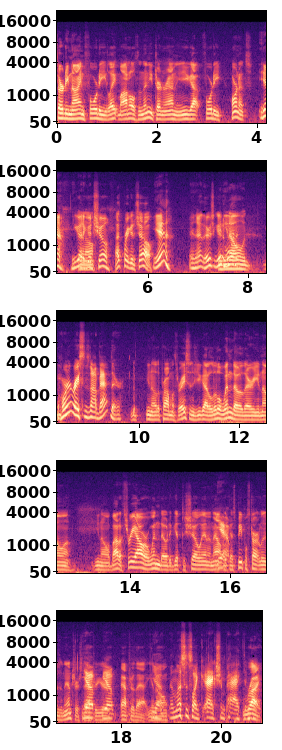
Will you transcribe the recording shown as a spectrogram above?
39, 40 late models, and then you turn around and you got 40 Hornets. Yeah, you got You a know. good show. That's a pretty good show. Yeah, and that, there's a good. and you Hornet. know, the Hornet racing's not bad there. the, you know the problem with racing is you got a little window there. You know, uh, you know about a three-hour window to get the show in and out Yeah. because people start losing interest Yep, after you're yep. after that. You yeah, know, unless it's like action packed. right?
